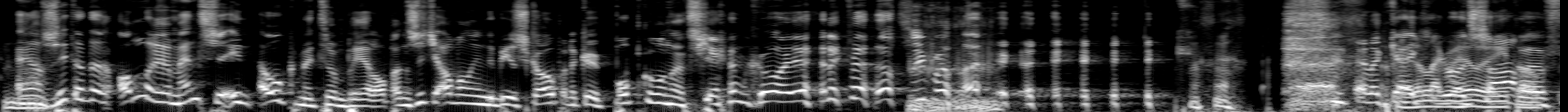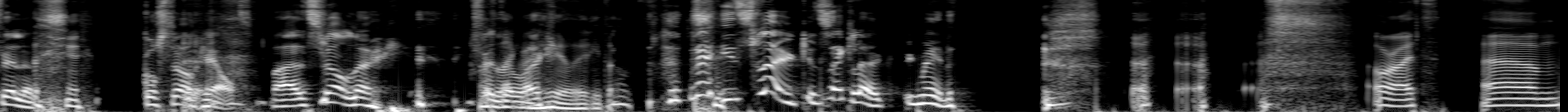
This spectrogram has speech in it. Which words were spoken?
En dan zitten er andere mensen in, ook met zo'n bril op. En dan zit je allemaal in de bioscoop en dan kun je popcorn naar het scherm gooien. En ik vind dat super leuk. en dan kijk je gewoon samen een film. Kost wel geld, maar het is wel leuk. ik vind het wel leuk. heel irritant. Nee, het is leuk. Het is echt leuk. Ik meen het. Alright. Ehm,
